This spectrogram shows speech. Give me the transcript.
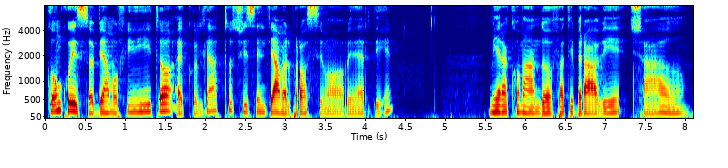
Con questo abbiamo finito, ecco il gatto, ci sentiamo il prossimo venerdì. Mi raccomando, fate i bravi, ciao!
